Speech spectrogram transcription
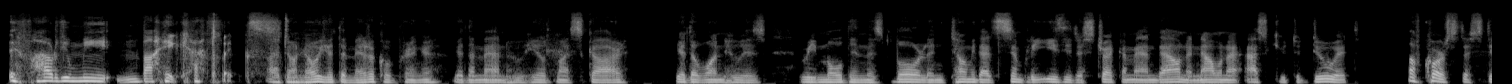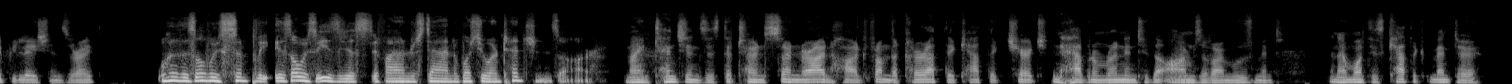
if how do you mean by Catholics? I don't know. You're the miracle bringer. You're the man who healed my scar. You're the one who is remolding this bowl and tell me that's simply easy to strike a man down. And now when I ask you to do it, of course there's stipulations, right? Well, it's always simply it's always easiest if I understand what your intentions are. My intentions is to turn Son Reinhard from the corrupted Catholic Church and have him run into the arms of our movement. And I want his Catholic mentor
